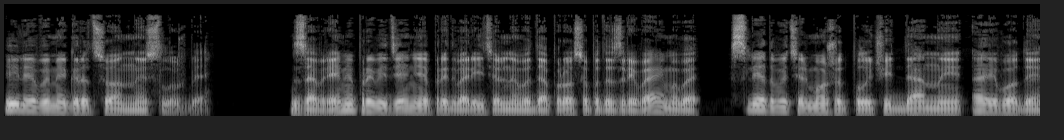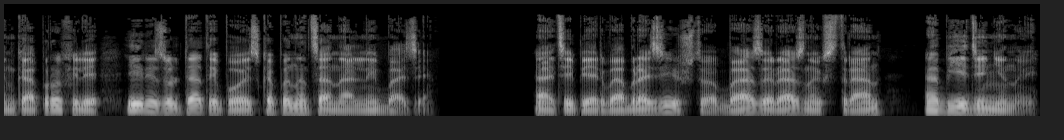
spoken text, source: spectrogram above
или в иммиграционной службе. За время проведения предварительного допроса подозреваемого следователь может получить данные о его ДНК-профиле и результаты поиска по национальной базе. А теперь вообрази, что базы разных стран объединены.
